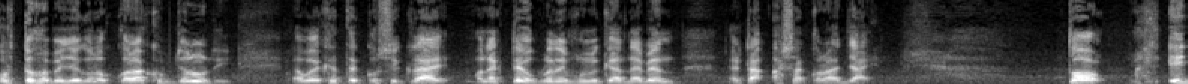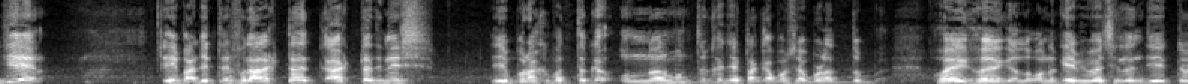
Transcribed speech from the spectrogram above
করতে হবে যেগুলো করা খুব জরুরি এবং এক্ষেত্রে কৌশিক রায় অনেকটাই অগ্রণী ভূমিকা নেবেন এটা আশা করা যায়। তো এই যে, এই বাজেটের ফলে আরেকটা আরেকটা জিনিস যে বরাক উপত্যকা উন্নয়ন মন্ত্রকে যে টাকা পয়সা বরাদ্দ হয়ে হয়ে গেল, অনেকেই ভেবেছিলেন যে একটা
